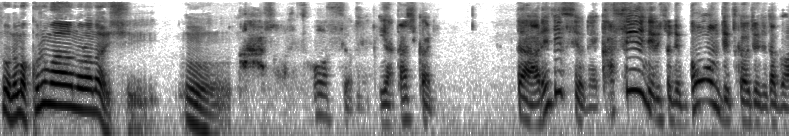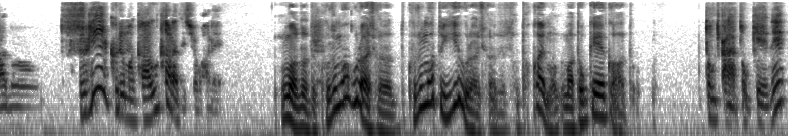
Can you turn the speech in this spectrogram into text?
そうね、まあ車乗らないし、うん。ああ、そうです。そうっすよね。いや、確かに。だからあれですよね。稼いでる人でボーンって使う人って多分あの、すげえ車買うからでしょ、あれ。まあだって車ぐらいしか、車と家ぐらいしか高いもん。まあ時計かと。とあ、時計ね。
